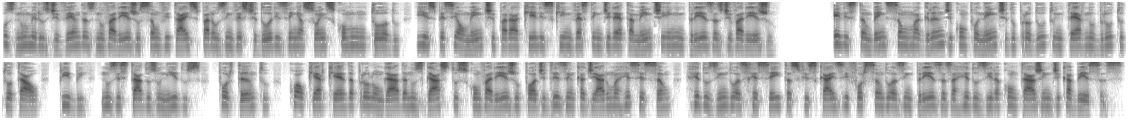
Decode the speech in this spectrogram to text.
Os números de vendas no varejo são vitais para os investidores em ações como um todo, e especialmente para aqueles que investem diretamente em empresas de varejo. Eles também são uma grande componente do Produto Interno Bruto Total, PIB, nos Estados Unidos, portanto, qualquer queda prolongada nos gastos com varejo pode desencadear uma recessão, reduzindo as receitas fiscais e forçando as empresas a reduzir a contagem de cabeças.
